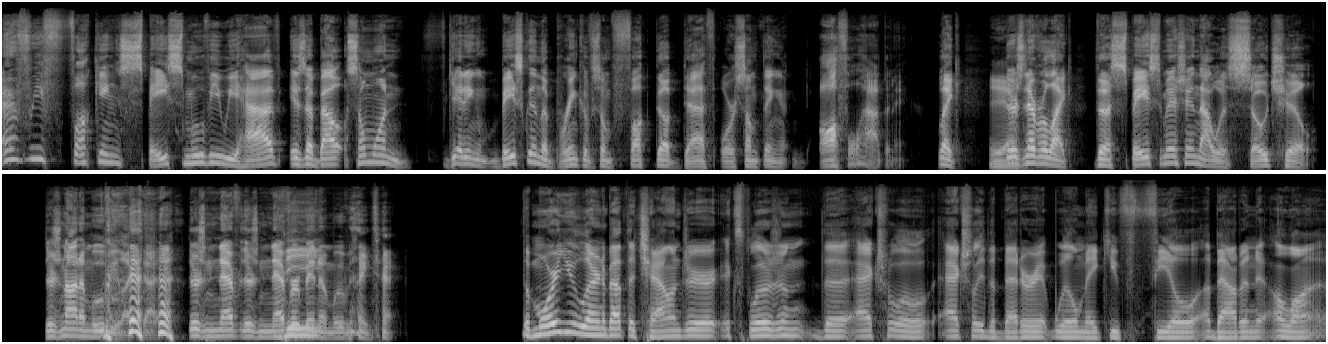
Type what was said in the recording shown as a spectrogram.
every fucking space movie we have is about someone getting basically on the brink of some fucked up death or something awful happening. Like yeah. there's never like the space mission that was so chill. There's not a movie like that. There's never there's never The- been a movie like that. the more you learn about the Challenger explosion, the actual actually the better it will make you feel about an a, launch,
